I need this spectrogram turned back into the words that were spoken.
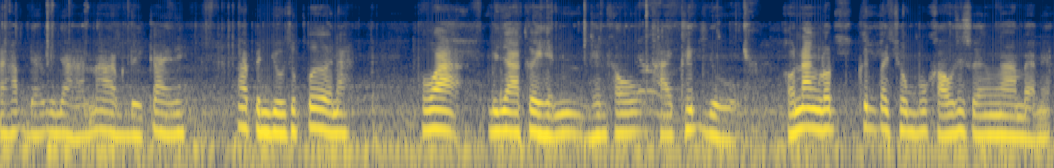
นะครับ เดี๋ยววิญญาณหันหน้าดูใกล้นี่ถ้าเป็นยูทูบเบอร์นะ เพราะว่าวิญญาเคยเห็นเห็นเขาถ่ายคลิปอยู่ เขานั่งรถขึ้นไปชมภูเขาที่สวยงามแบบเนี้ย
